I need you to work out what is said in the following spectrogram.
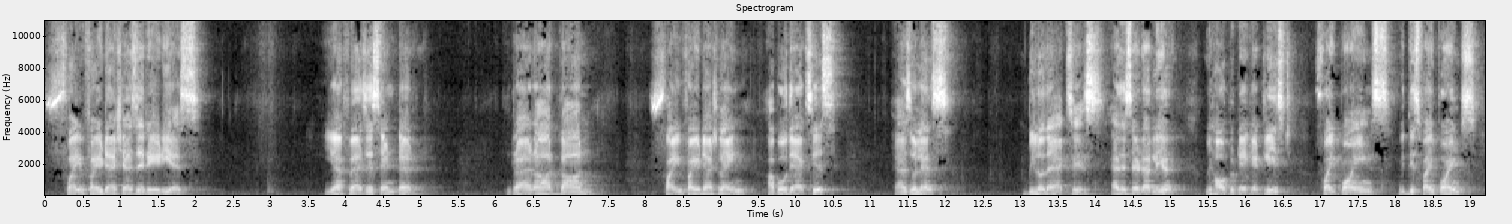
5 5 dash as a radius. F as a center. Draw an arc on 5 5 dash line above the axis as well as below the axis. As I said earlier we have to take at least 5 points. With these 5 points,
